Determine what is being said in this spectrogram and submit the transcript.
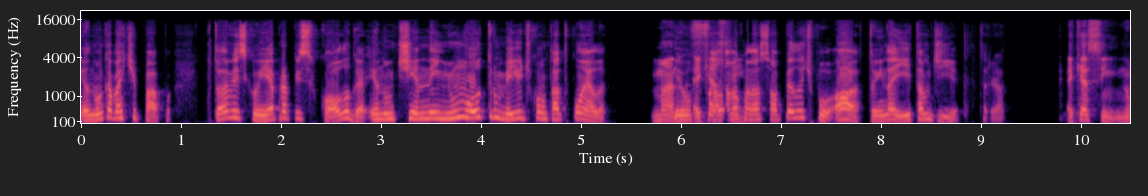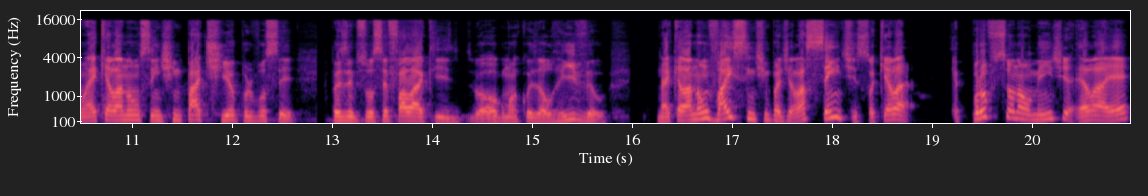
Eu nunca bati papo. Toda vez que eu ia pra psicóloga, eu não tinha nenhum outro meio de contato com ela. Mano, eu é que falava assim, com ela só pelo, tipo, ó, tô indo aí tal dia, tá ligado? é que assim, não é que ela não sente empatia por você. Por exemplo, se você falar que alguma coisa horrível, não é que ela não vai sentir empatia, ela sente, só que ela é profissionalmente, ela é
